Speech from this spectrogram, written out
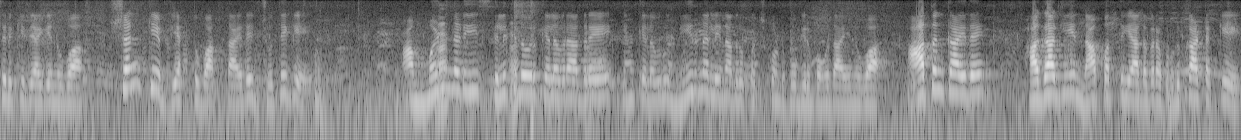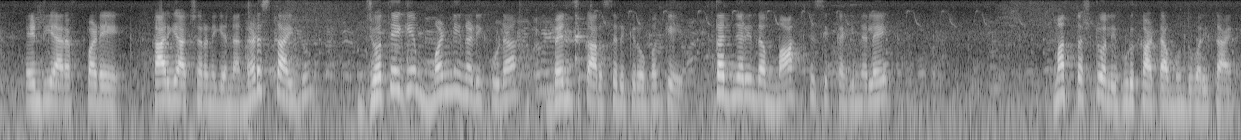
ಸಿಲುಕಿದೆಯಾ ಎನ್ನುವ ಶಂಕೆ ವ್ಯಕ್ತವಾಗ್ತಾ ಇದೆ. ಜೊತೆಗೆ ಆ ಮಣ್ಣಡಿ ಸಿಲುಕಿದವರು ಕೆಲವರಾದ್ರೆ ಇನ್ನು ಕೆಲವರು ನೀರಿನಲ್ಲಿ ಏನಾದರೂ ಕೊಚ್ಚಿಕೊಂಡು ಹೋಗಿರಬಹುದಾ ಎನ್ನುವ ಆತಂಕ ಇದೆ. ಹಾಗಾಗಿಯೇ ನಾಪತ್ತೆಯಾದವರ ಹುಡುಕಾಟಕ್ಕೆ ಎನ್ಡಿಆರ್ಎಫ್ ಪಡೆ ಕಾರ್ಯಾಚರಣೆಯನ್ನ ನಡೆಸ್ತಾ ಇದ್ದು ಜೊತೆಗೆ ಮಣ್ಣಿನಡಿ ಕೂಡ ಬೆನ್ಸ್ ಕಾರ್ ಸಿಲುಕಿರೋ ಬಗ್ಗೆ ತಜ್ಞರಿಂದ ಮಾಹಿತಿ ಸಿಕ್ಕ ಹಿನ್ನೆಲೆ ಮತ್ತಷ್ಟು ಅಲ್ಲಿ ಹುಡುಕಾಟ ಮುಂದುವರಿತಾ ಇದೆ.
